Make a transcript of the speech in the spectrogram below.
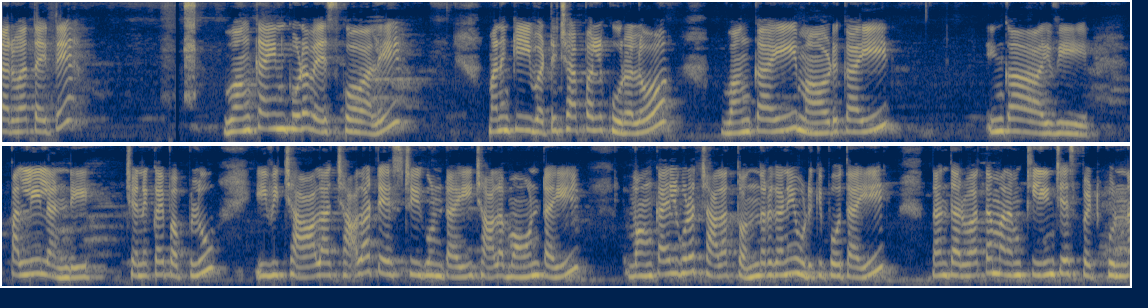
తర్వాత అయితే వంకాయని కూడా వేసుకోవాలి. మనకి ఈ వట్టి చేపల కూరలో వంకాయ మామిడికాయ ఇంకా ఇవి పల్లీలండి శనక్కాయ పప్పులు ఇవి చాలా చాలా టేస్టీగా ఉంటాయి చాలా బాగుంటాయి. వంకాయలు కూడా చాలా తొందరగానే ఉడికిపోతాయి. దాని తర్వాత మనం క్లీన్ చేసి పెట్టుకున్న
